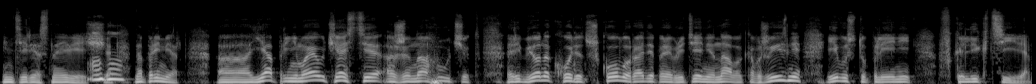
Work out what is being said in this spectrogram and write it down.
интересные вещи. Угу. Например, э, я принимаю участие, а жена учит. Ребенок ходит в школу ради приобретения навыков жизни и выступлений в коллективе.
